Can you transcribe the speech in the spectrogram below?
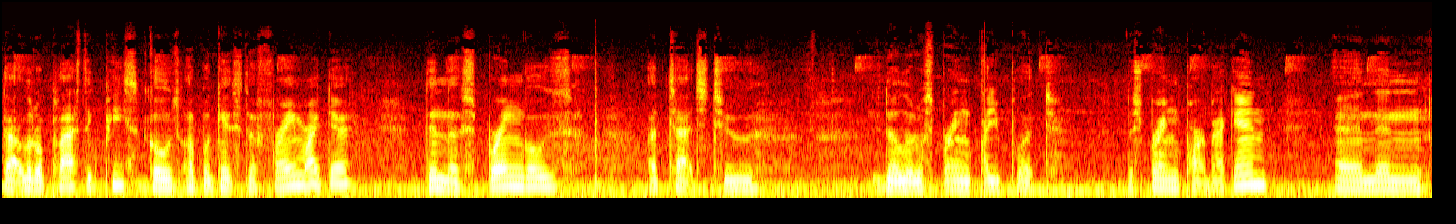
That little plastic piece goes up against the frame right there. Then the spring goes attached to the little spring you put the spring part back in and then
